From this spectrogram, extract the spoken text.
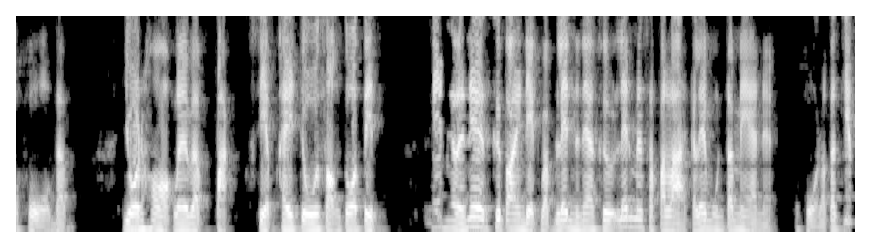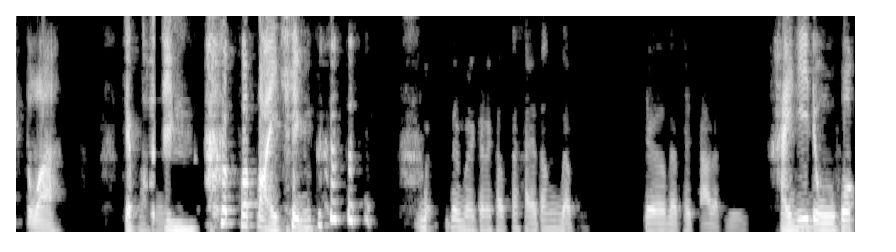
อ้โหแบบโยนหอกเลยแบบปักเสียบไคจูสองตัวติดเล่นกันเลยเนี่ยคือตอนเด็กแบบเล่นนะเนี่ยคือเล่นเป็นสัตว์ประหลาดกับเล่นอุลตร้าแมนเนี่ยโอ้โหแล้วก็เจ็บตัว เจ็บตัวจริงเพราะต่อยจริงไม่เหมือนกันนะครับถ้าใครต้องแบบเจอแบบเหตุการณ์แบบนี้ ใครที่ดูพวก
